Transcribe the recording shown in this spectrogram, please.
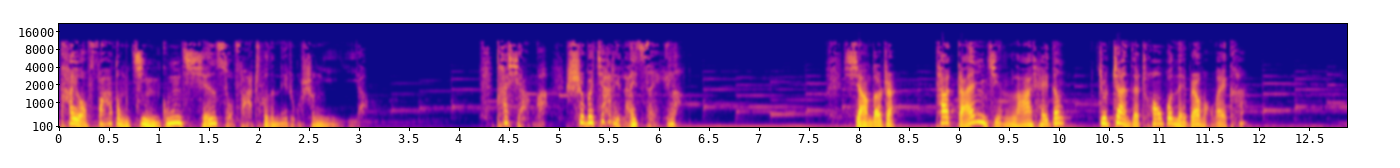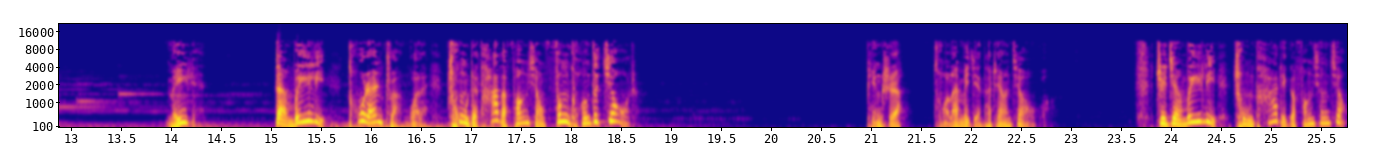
他要发动进攻前所发出的那种声音一样。他想啊，是不是家里来贼了？想到这儿，他赶紧拉开灯，就站在窗户那边往外看，没人。但威力突然转过来，冲着他的方向疯狂的叫着。平时啊，从来没见他这样叫过。只见威力冲他这个方向叫，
